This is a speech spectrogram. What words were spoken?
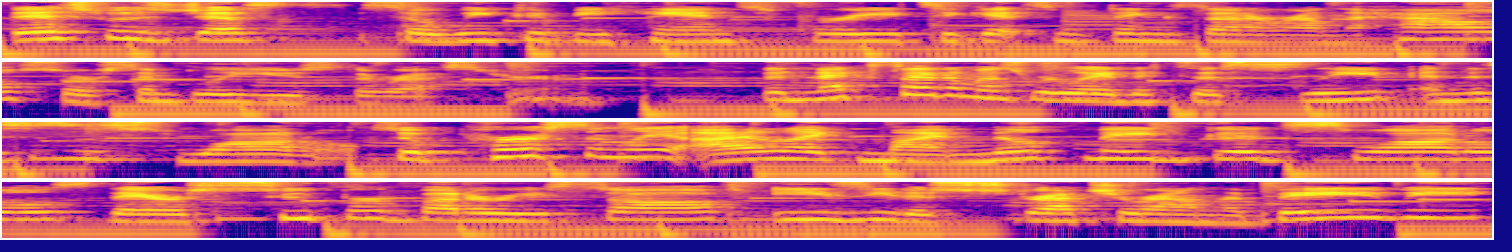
This was just so we could be hands-free to get some things done around the house or simply use the restroom. The next item is related to sleep, and this is a swaddle. So personally, I like my Milkmaid Good swaddles. They're super buttery soft, easy to stretch around the baby.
